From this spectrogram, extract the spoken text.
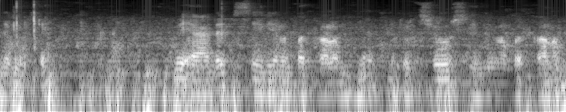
limited we added serial number column here. It will show serial number column.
